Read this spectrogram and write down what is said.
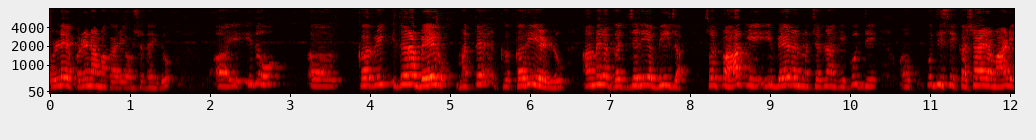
ಒಳ್ಳೆಯ ಪರಿಣಾಮಕಾರಿ ಔಷಧ ಇದು. ಇದು ಕರಿ, ಇದರ ಬೇರು ಮತ್ತು ಕರಿ ಎಳ್ಳು, ಆಮೇಲೆ ಗಜ್ಜರಿಯ ಬೀಜ. ಸ್ವಲ್ಪ ಹಾಕಿ ಈ ಬೇರನ್ನು ಚೆನ್ನಾಗಿ ಗುದ್ದಿ ಕುದಿಸಿ ಕಷಾಯ ಮಾಡಿ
